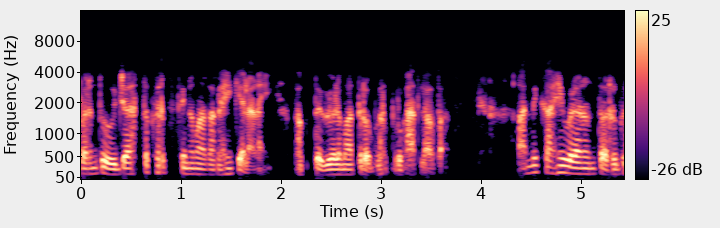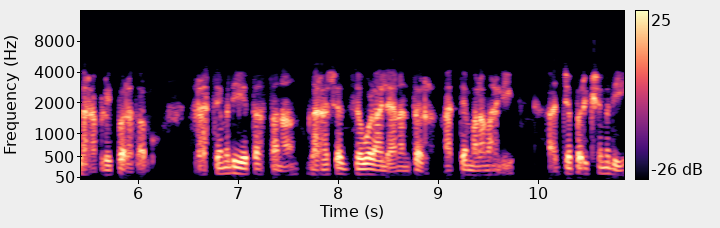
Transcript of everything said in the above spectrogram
परंतु जास्त खर्च तिनं माझा काही केला नाही. फक्त वेळ मात्र भरपूर घातला होता. आम्ही काही वेळानंतर घराकडे परत आलो. रस्त्यामध्ये येत असताना घराच्या जवळ आल्यानंतर आत्या मला म्हणाली आजच्या परीक्षेमध्ये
